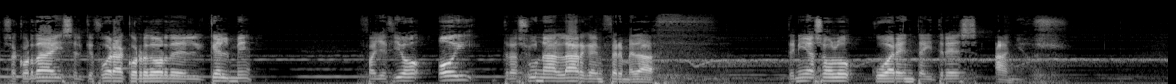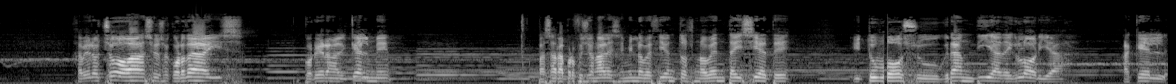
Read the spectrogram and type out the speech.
¿os acordáis? El que fuera corredor del Kelme, falleció hoy tras una larga enfermedad. Tenía solo 43 años. Javier Ochoa, si os acordáis, corrieron el Kelme, pasara profesionales en 1997 y tuvo su gran día de gloria aquel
